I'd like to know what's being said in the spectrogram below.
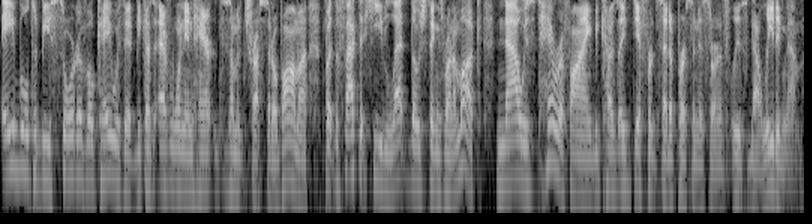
able to be sort of okay with it because everyone inherent some trusted Obama, but the fact that he let those things run amok now is terrifying because a different set of person is sort of is now leading them,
